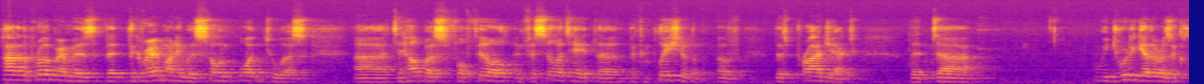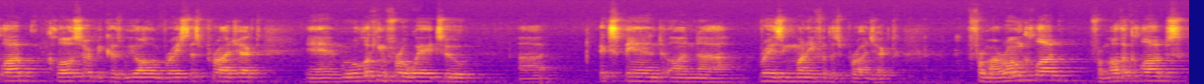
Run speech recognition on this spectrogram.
part of the program is that the grant money was so important to us uh, to help us fulfill and facilitate the, the completion of, the, of this project that uh, we drew together as a club closer because we all embraced this project and we were looking for a way to uh, expand on uh, raising money for this project from our own club, from other clubs,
